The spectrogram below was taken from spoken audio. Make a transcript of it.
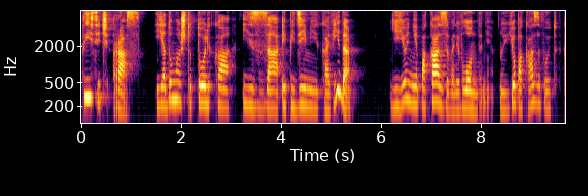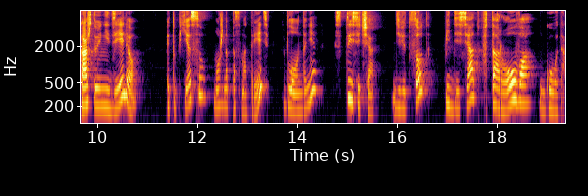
тысяч раз. И я думаю, что только из-за эпидемии ковида ее не показывали в Лондоне, но ее показывают каждую неделю. Эту пьесу можно посмотреть в Лондоне с 1952 года.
